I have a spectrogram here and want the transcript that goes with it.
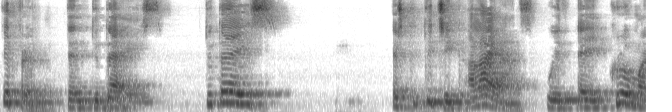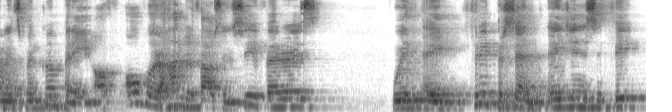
different than today's. Today's strategic alliance with a crew management company of over 100,000 seafarers with a 3% agency fee,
